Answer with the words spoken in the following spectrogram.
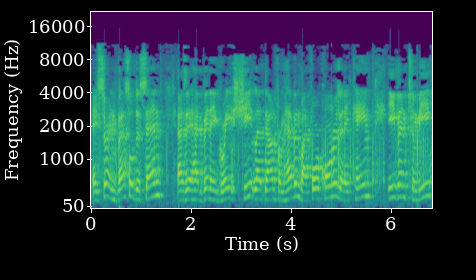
a certain vessel descend, as it had been a great sheet let down from heaven by four corners, and it came even to me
